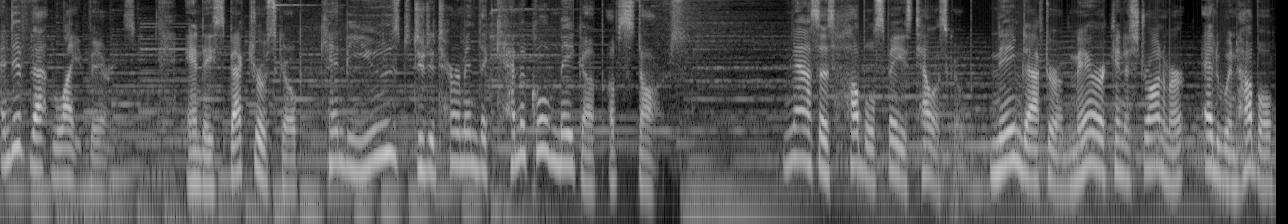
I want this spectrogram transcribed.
and if that light varies. And a spectroscope can be used to determine the chemical makeup of stars. NASA's Hubble Space Telescope, named after American astronomer Edwin Hubble,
